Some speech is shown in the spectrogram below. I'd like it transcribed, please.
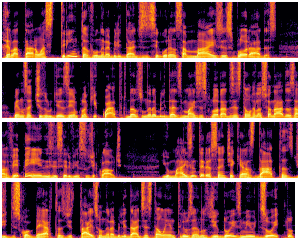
relataram as 30 vulnerabilidades de segurança mais exploradas. Apenas a título de exemplo aqui, quatro das vulnerabilidades mais exploradas estão relacionadas a VPNs e serviços de cloud. E o mais interessante é que as datas de descobertas de tais vulnerabilidades estão entre os anos de 2018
